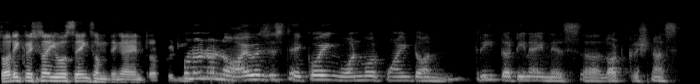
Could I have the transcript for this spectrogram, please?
Sorry, Krishna, you were saying something. I interrupted you. Oh, no, no, no. I was just echoing one more point on 339 is uh, Lord Krishna's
